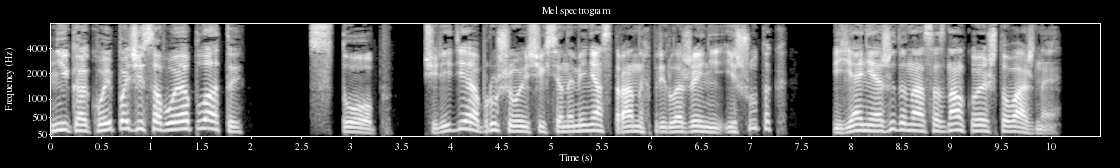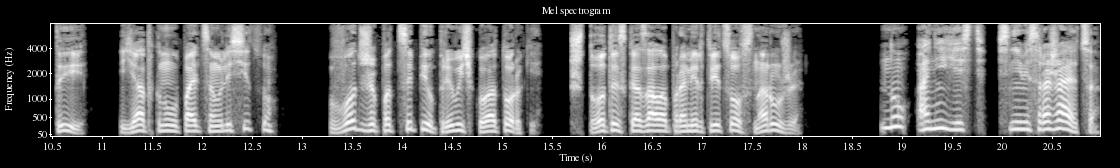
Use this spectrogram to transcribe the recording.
никакой почасовой оплаты». «Стоп!» В череде обрушивающихся на меня странных предложений и шуток я неожиданно осознал кое-что важное. «Ты!» Я ткнул пальцем в лисицу. Вот же подцепил привычку от орки. «Что ты сказала про мертвецов снаружи?» «Ну, они есть, с ними сражаются».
